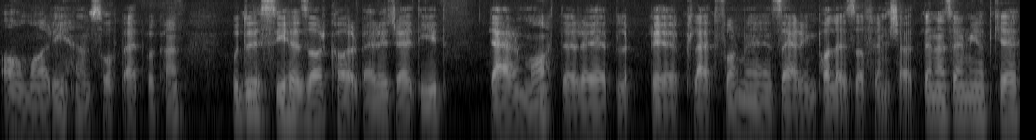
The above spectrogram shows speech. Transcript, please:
آماری هم صحبت بکنم حدود سی هزار کاربر جدید در ماه داره به پلتفرم زرین پال اضافه می شود به نظر میاد که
